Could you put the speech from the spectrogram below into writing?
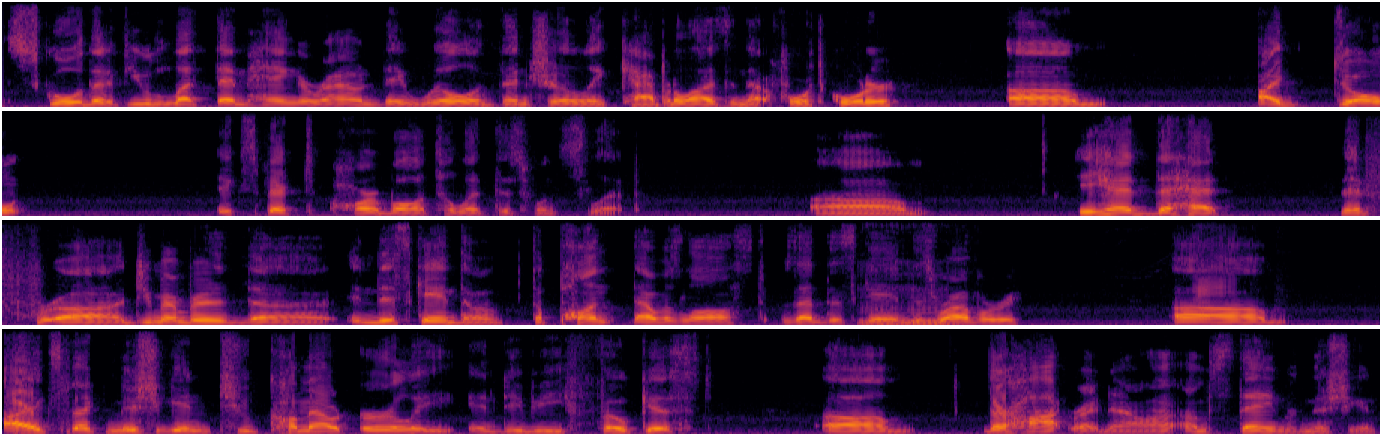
school that if you let them hang around, they will eventually capitalize in that fourth quarter. Um, I don't expect Harbaugh to let this one slip. Um, he had the head. That uh, do you remember the in this game the the punt that was lost? Was that this game? Mm-hmm. This rivalry? Um, I expect Michigan to come out early and to be focused. Um, they're hot right now. I, am staying with Michigan.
